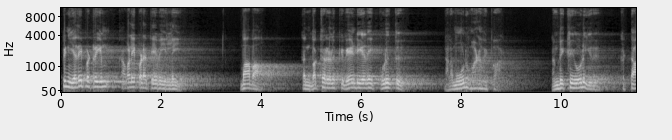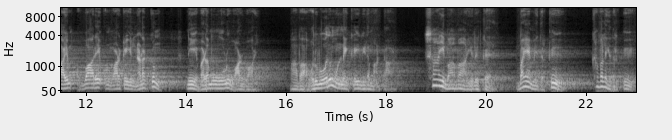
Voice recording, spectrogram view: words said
பின் எதை பற்றியும் கவலைப்பட தேவையில்லை. பாபா தன் பக்தர்களுக்கு வேண்டியதை கொடுத்து நலமோடு வாழ வைப்பார். நம்பிக்கையோடு இரு. கட்டாயம் அவ்வாறே உன் வாழ்க்கையில் நடக்கும். நீ வளமோடு வாழ்வாய். பாபா ஒருபோதும் உன்னை கைவிட மாட்டார். சாய் பாபா இருக்க பயம் எதற்கு? கவலை எதற்கு?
